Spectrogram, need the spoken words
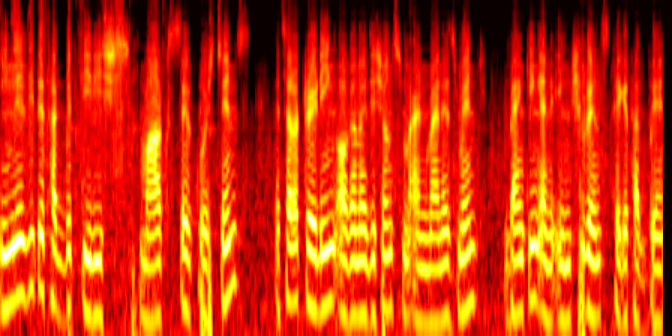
ইংরেজিতে থাকবে তিরিশ মার্কসের কোয়েশ্চেন্স, এছাড়া trading, organizations and management banking and insurance থেকে থাকবে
